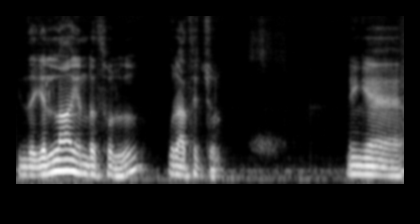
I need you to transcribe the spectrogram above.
இந்த எல்லா என்ற சொல் ஒரு அசைச்சொல் நீங்கள்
